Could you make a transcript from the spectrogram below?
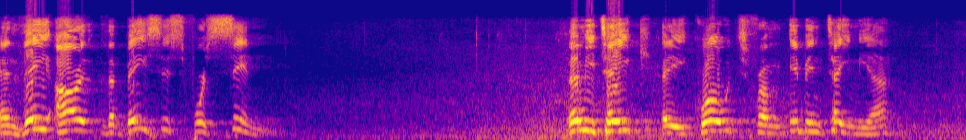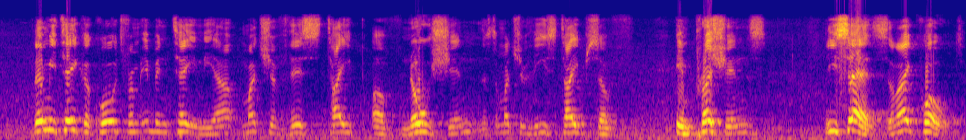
and they are the basis for sin. Let me take a quote from Ibn Taymiyyah. Let me take a quote from Ibn Taymiyyah. Much of this type of notion, so much of these types of impressions, he says, and I quote,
